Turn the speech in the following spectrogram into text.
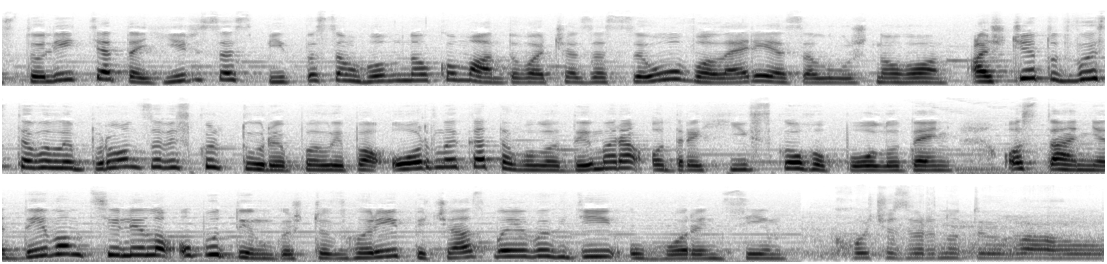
століття та гірса з підписом головнокомандувача ЗСУ Валерія Залужного. А ще тут виставили бронзові скульптури Пилипа Орлика та Володимира Одрахівського полудень. Останнє дивом ціліло у будинку, що згорів під час бойових дій у Горинці. Хочу звернути увагу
